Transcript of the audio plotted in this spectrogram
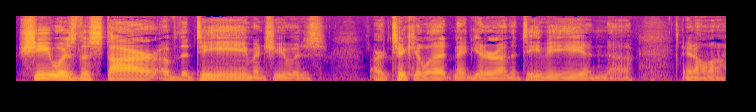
she was the star of the team, and she was articulate, and they'd get her on the TV, and uh, you know, uh,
